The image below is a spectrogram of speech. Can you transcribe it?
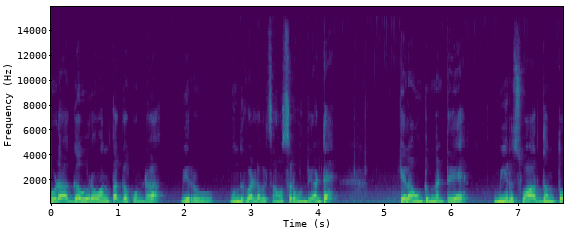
కూడా గౌరవం తగ్గకుండా మీరు ముందుకు వెళ్ళవలసిన అవసరం ఉంది. అంటే ఎలా ఉంటుందంటే మీరు స్వార్థంతో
